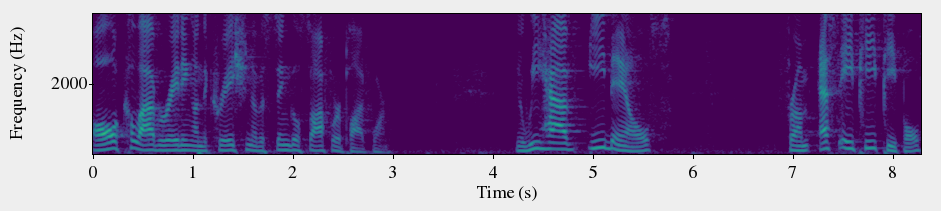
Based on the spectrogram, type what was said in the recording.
all collaborating on the creation of a single software platform. You know, we have emails from SAP people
